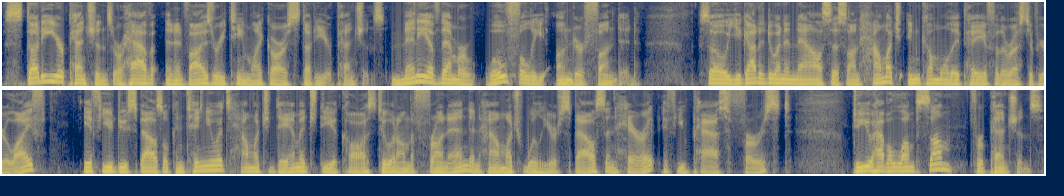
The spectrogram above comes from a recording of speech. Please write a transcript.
study your pensions or have an advisory team like ours study your pensions. Many of them are woefully underfunded. So you got to do an analysis on how much income will they pay you for the rest of your life. If you do spousal continuance, how much damage do you cause to it on the front end and how much will your spouse inherit if you pass first? Do you have a lump sum for pensions?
